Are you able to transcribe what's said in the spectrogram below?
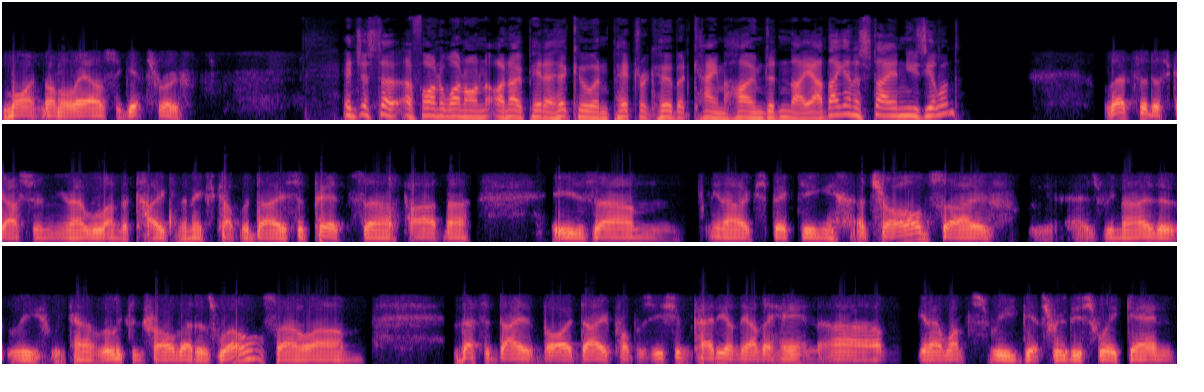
might not allow us to get through. And just a, a, final one on I know Peter Hiku and Patrick Herbert came home, didn't they? Are they going to stay in New Zealand? that's a discussion you know we'll undertake in the next couple of days. So Pet's uh, partner is um, you know expecting a child, so as we know that we, we can't really control that as well. So um, that's a day by day proposition. Paddy, on the other hand, um, you know once we get through this weekend.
